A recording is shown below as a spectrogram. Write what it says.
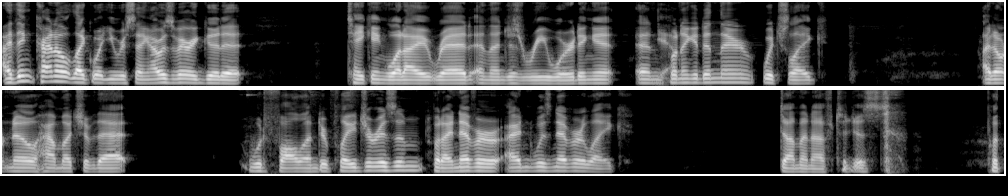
I think kind of like what you were saying. I was very good at taking what I read and then just rewording it and Yeah. putting it in there. Which, like, I don't know how much of that would fall under plagiarism, but I never. I was never like dumb enough to just put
